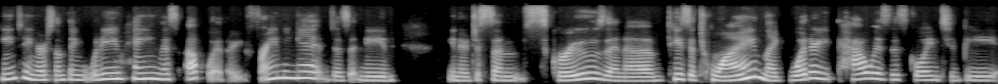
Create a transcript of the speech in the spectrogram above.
painting or something what are you hanging this up with? Are you framing it? Does it need you know just some screws and a piece of twine? Like what are you how is this going to be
